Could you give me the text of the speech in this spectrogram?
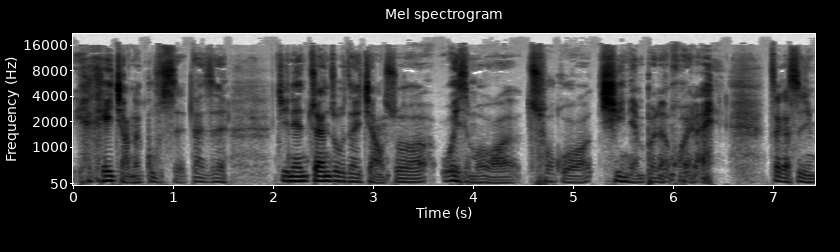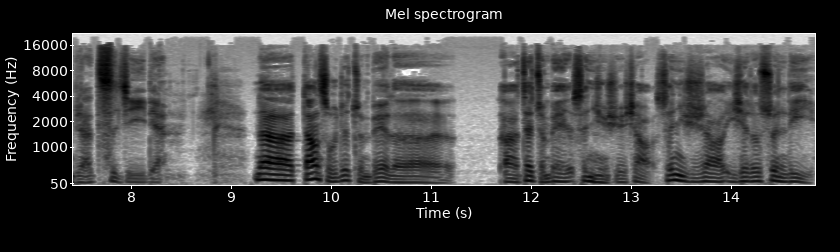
也 可以讲的故事。但是今天专注在讲说为什么我出国七年不能回来，这个事情比较刺激一点。那当时我就准备了，呃，在准备申请学校，申请学校一切都顺利。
